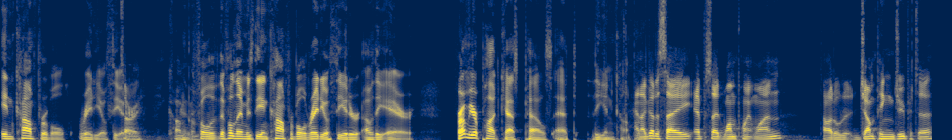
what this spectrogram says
incomparable Radio Theatre. Sorry, incomparable. The full, the full name is the Incomparable Radio Theatre of the Air. From your podcast pals at the Incomparable. And I got to say, episode 1.1, titled "Jumping Jupiter,"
